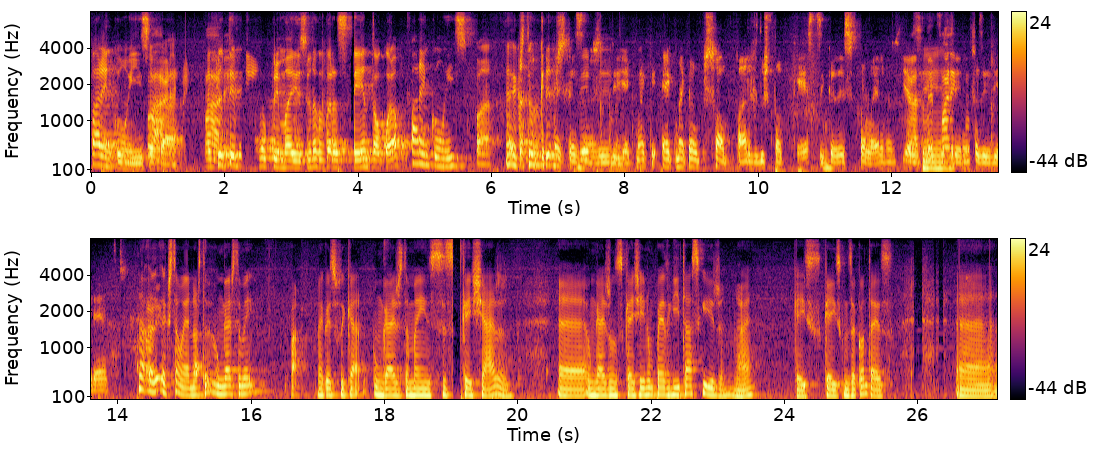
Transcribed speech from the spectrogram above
parem com isso, Parem, pá. Aquilo parem. teve o primeiro e o segundo, agora 70 ou 40, parem com isso, pá. a questão, Não queremos Tens razão, saber. Júlio. É como, é, que, é como aquele pessoal parvo dos podcasts e coisas esse palermas Yeah, que também querem fazer direto. não, a a questão é, nós, um gajo também. Pá, como é que eu explicar? Um gajo também, se se queixar, eh, um gajo não se queixa e não pede guita a seguir, não é? Que é isso que, é isso que nos acontece. Ah,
